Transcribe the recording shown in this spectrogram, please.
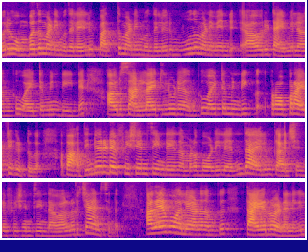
ഒരു ഒമ്പത് മണി മുതൽ അല്ലെങ്കിൽ ഒരു പത്ത് മണി മുതൽ ഒരു മൂന്ന് മണി വരെ ആ ഒരു ടൈമിലാണ് നമുക്ക് വൈറ്റമിൻ ഡിന്റെ ആ ഒരു സൺലൈറ്റിലൂടെ നമുക്ക് വൈറ്റമിൻ ഡി പ്രോപ്പറായിട്ട് കിട്ടുക. അപ്പോൾ അതിന്റെ ഒരു ഡെഫിഷ്യൻസി ഉണ്ടെങ്കിൽ നമ്മുടെ ബോഡിയിൽ എന്തായാലും കാൽഷ്യം ഡെഫിഷ്യൻസി ഉണ്ടാവാനുള്ള ഒരു ചാൻസ് ഉണ്ട് അതേപോലെയാണ് നമുക്ക് തൈറോയിഡ് അല്ലെങ്കിൽ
